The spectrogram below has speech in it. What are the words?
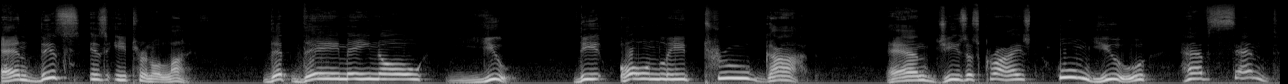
And this is eternal life, that they may know you, the only true God, and Jesus Christ, whom you have sent.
